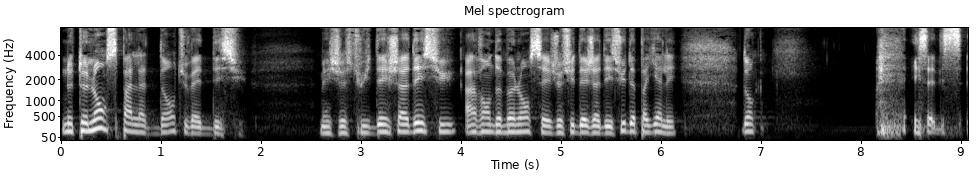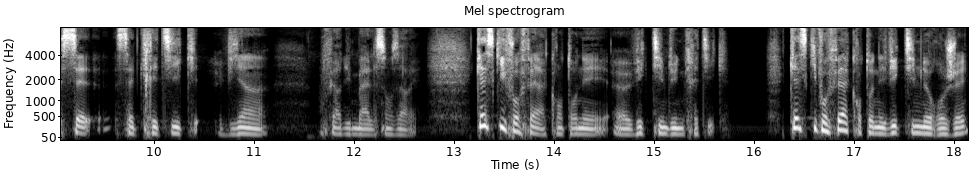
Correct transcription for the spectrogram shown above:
Ne te lance pas là-dedans, tu vas être déçu. Mais je suis déjà déçu avant de me lancer. Je suis déjà déçu de ne pas y aller. Donc, et cette, cette, critique vient ou faire du mal sans arrêt. Qu'est-ce qu'il faut faire quand on est euh, victime d'une critique? Qu'est-ce qu'il faut faire quand on est victime de rejet?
